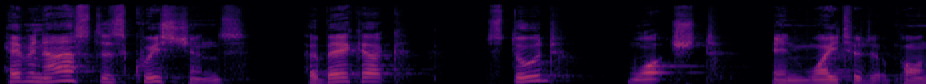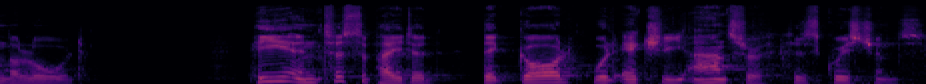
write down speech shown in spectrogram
Having asked his questions, Habakkuk stood watched, and waited upon the Lord. He anticipated that God would actually answer his questions.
